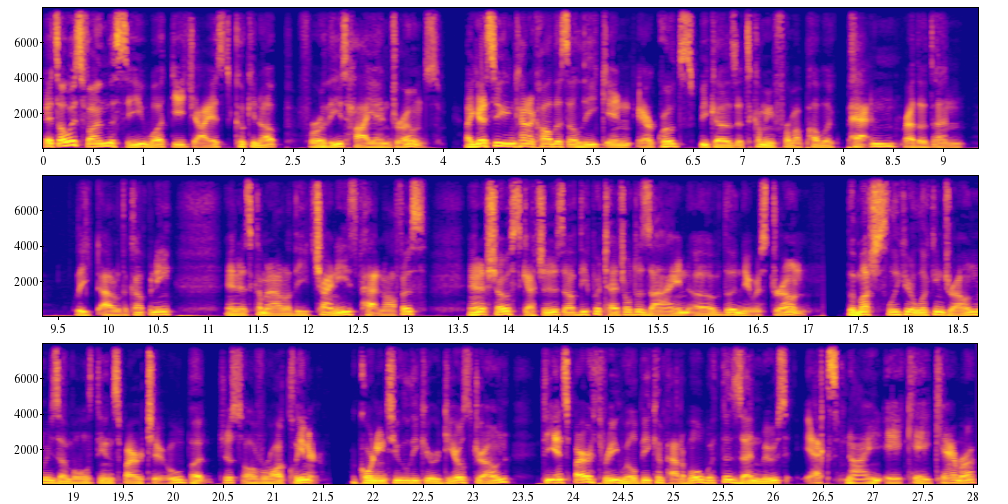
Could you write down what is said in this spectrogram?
it's always fun to see what DJI is cooking up for these high end drones. I guess you can kind of call this a leak in air quotes because it's coming from a public patent rather than leaked out of the company. And it's coming out of the Chinese patent office. And it shows sketches of the potential design of the newest drone. The much sleeker looking drone resembles the Inspire 2, but just overall cleaner. According to Leaker Deals Drone, the Inspire 3 will be compatible with the Zenmuse X9 8K camera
